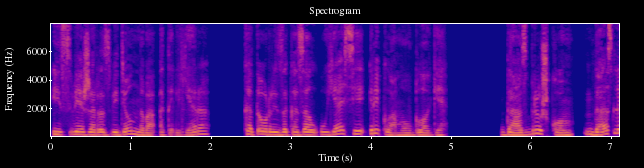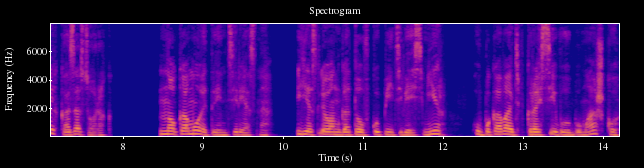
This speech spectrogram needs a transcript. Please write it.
И свежеразведенного ательера, который заказал у Яси рекламу в блоге. Да, с брюшком, да, слегка за сорок. Но кому это интересно, если он готов купить весь мир, упаковать в красивую бумажку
